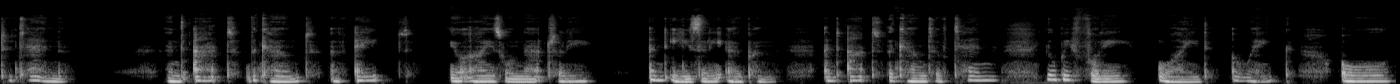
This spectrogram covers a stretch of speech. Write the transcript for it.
to ten, and at the count of eight, your eyes will naturally and easily open, and at the count of ten, you'll be fully wide awake. All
